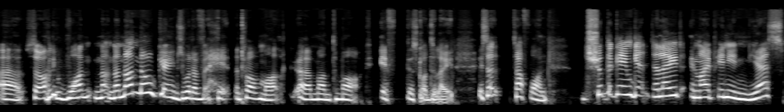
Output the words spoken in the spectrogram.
Uh, so only one, no, no, no, games would have hit the 12 mark, uh, month mark if this got delayed. It's a tough one. Should the game get delayed? In my opinion, yes.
